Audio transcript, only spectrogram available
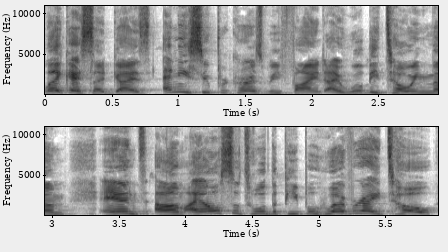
Like I said, guys, any supercars we find, I will be towing them. And um, I also told the people, whoever I tow,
